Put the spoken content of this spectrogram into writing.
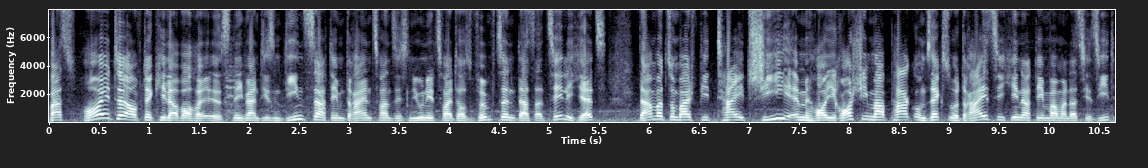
Was heute auf der Kieler Woche ist, nicht mehr an diesem Dienstag, dem 23. Juni 2015, das erzähle ich jetzt. Da haben wir zum Beispiel Tai Chi im Hiroshima Park um 6.30 Uhr, je nachdem, wann man das hier sieht.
